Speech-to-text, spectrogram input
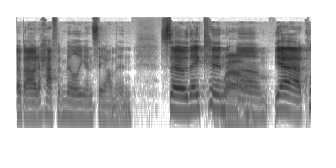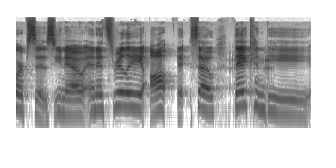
about a half a million salmon so they can wow. um, yeah corpses you know and it's really all so they can be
